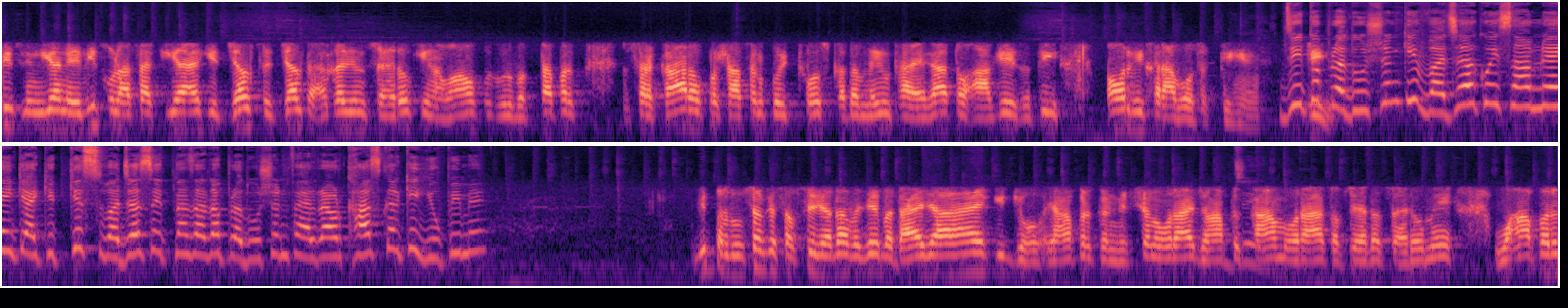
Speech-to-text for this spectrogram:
पीस इंडिया ने भी खुलासा किया है कि जल्द से जल्द अगर इन शहरों की हवाओं की गुणवत्ता पर सरकार और प्रशासन कोई ठोस कदम नहीं उठाएगा तो आगे स्थिति और भी खराब हो सकती है। जी तो प्रदूषण की वजह कोई सामने आई क्या? कि किस वजह से इतना ज़्यादा प्रदूषण फैल रहा है? और खास करके यूपी में? जी प्रदूषण के सबसे ज़्यादा वजह बताया जा रहा है कि जो यहाँ पर कंस्ट्रक्शन हो रहा है जहाँ पर काम हो रहा है सबसे ज़्यादा शहरों में वहाँ पर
